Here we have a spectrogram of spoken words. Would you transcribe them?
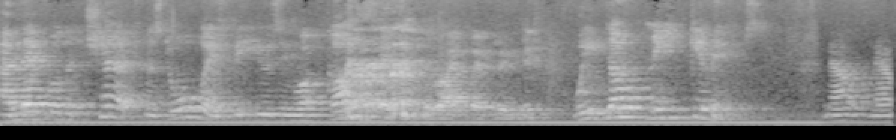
And therefore the church must always be using what God says is the right way of doing this. We don't need gimmicks. Now, now.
